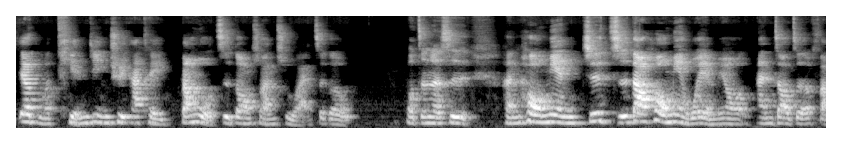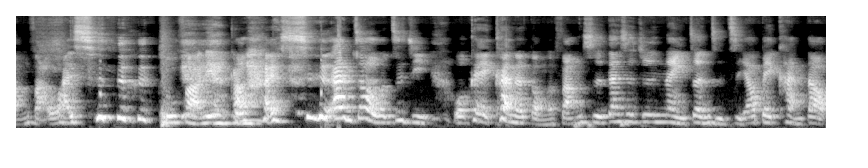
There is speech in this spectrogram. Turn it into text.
要怎么填进去，它可以帮我自动算出来。这个我真的是很后面，其实直到后面我也没有按照这个方法，我还是土法炼钢，我还是按照我自己我可以看得懂的方式。但是就是那一阵子，只要被看到，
